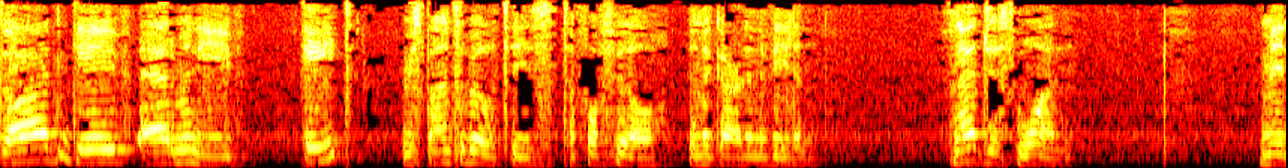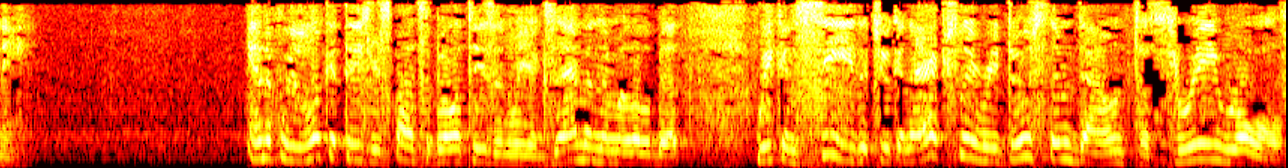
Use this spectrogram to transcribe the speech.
God gave Adam and Eve eight responsibilities to fulfill in the Garden of Eden. Not just one, many. And if we look at these responsibilities and we examine them a little bit, we can see that you can actually reduce them down to three roles.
